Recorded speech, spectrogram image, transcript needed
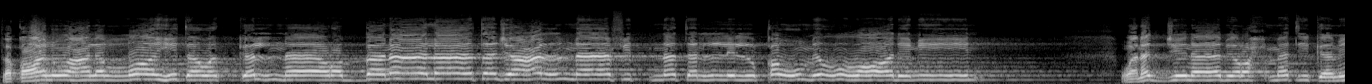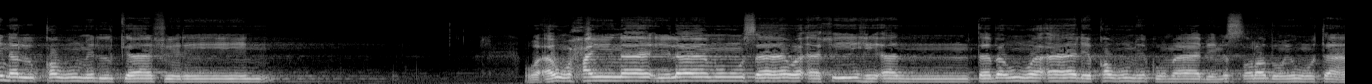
فقالوا على الله توكلنا ربنا لا تجعلنا فتنة للقوم الظالمين. ونجنا برحمتك من القوم الكافرين. وأوحينا إلى موسى وأخيه أن تبوأ لقومكما بمصر بيوتا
